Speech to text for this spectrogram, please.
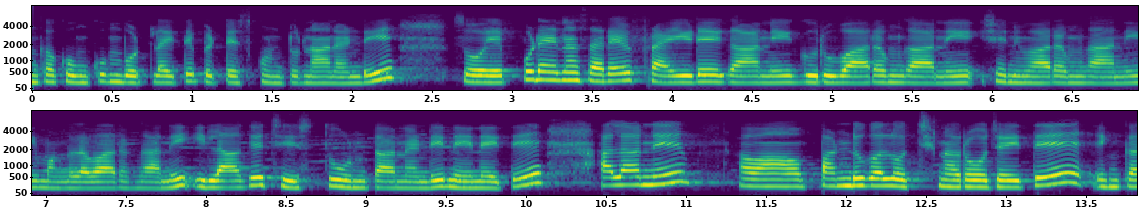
ఇంకా కుంకుమ బొట్లు అయితే పెట్టేసుకుంటున్నానండి. సో ఎప్పుడైనా సరే ఫ్రైడే కానీ గురువారం కానీ శనివారం కానీ మంగళవారం కానీ ఇలాగే చేస్తూ ఉంటానండి నేనైతే. అలానే పండుగలు వచ్చిన రోజైతే ఇంకా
